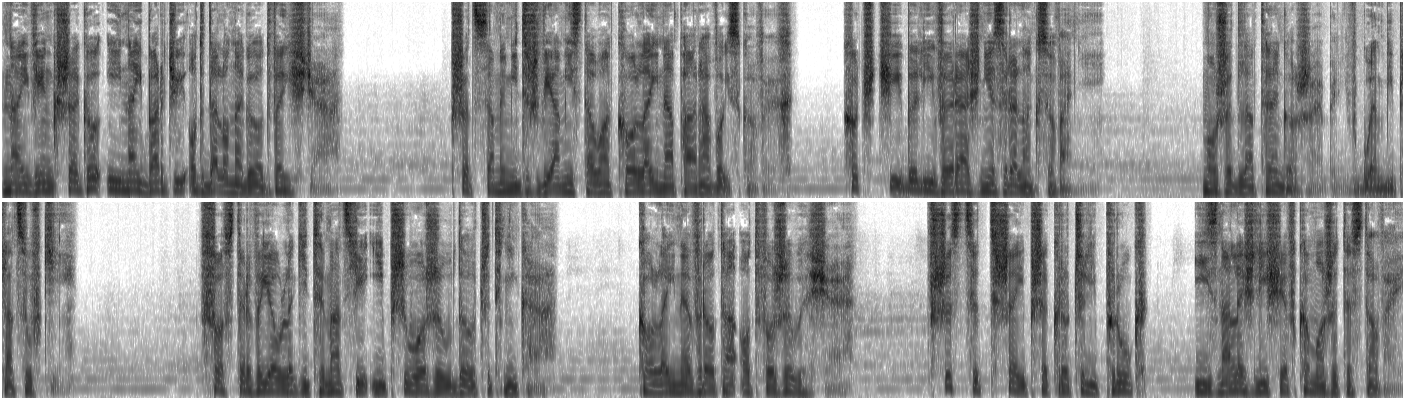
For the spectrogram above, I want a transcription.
największego i najbardziej oddalonego od wejścia. Przed samymi drzwiami stała kolejna para wojskowych, choć ci byli wyraźnie zrelaksowani. Może dlatego, że byli w głębi placówki. Foster wyjął legitymację i przyłożył do czytnika. Kolejne wrota otworzyły się. Wszyscy trzej przekroczyli próg i znaleźli się w komorze testowej.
